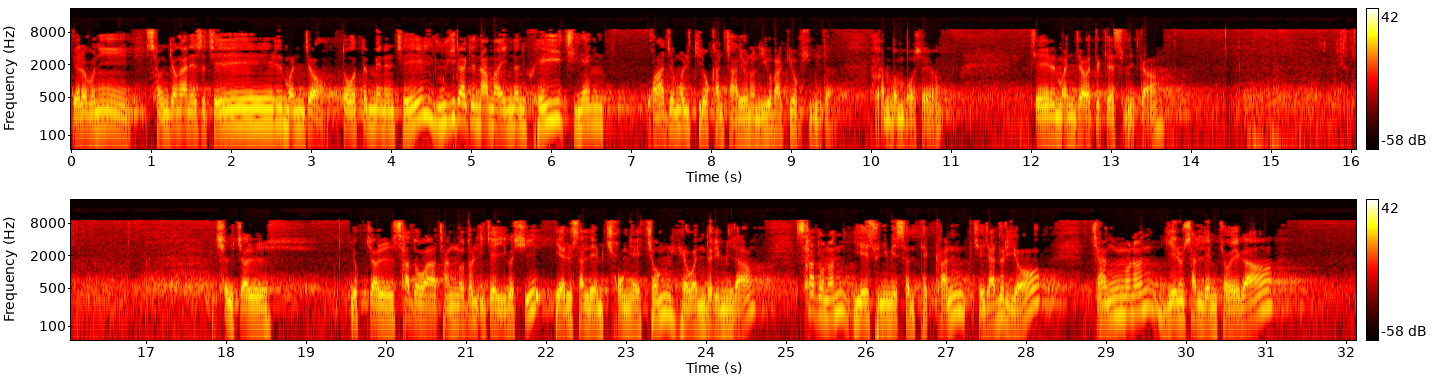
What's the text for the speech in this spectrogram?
여러분이 성경 안에서 제일 먼저 또 어떤 면은 제일 유일하게 남아있는 회의 진행 과정을 기록한 자료는 이거밖에 없습니다. 한번 보세요. 제일 먼저 어떻게 했습니까? 7절, 6절 사도와 장로들 이제 이것이 예루살렘 총회 정회원들입니다. 사도는 예수님이 선택한 제자들이요. 장로는 예루살렘 교회가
